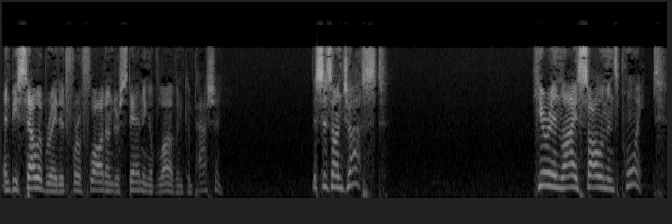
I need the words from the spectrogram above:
and be celebrated for a flawed understanding of love and compassion. This is unjust. Herein lies Solomon's point.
